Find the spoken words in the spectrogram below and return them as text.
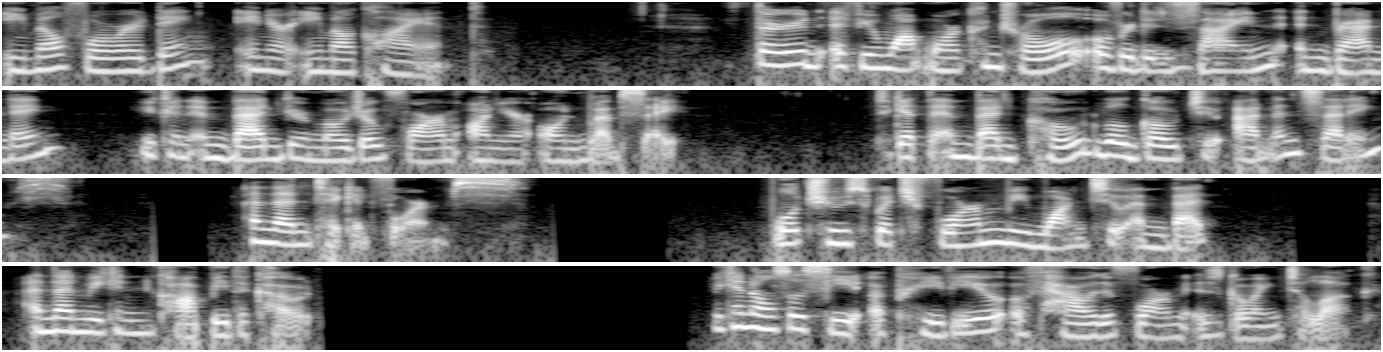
email forwarding in your email client. Third, if you want more control over the design and branding, you can embed your Mojo form on your own website. To get the embed code, we'll go to Admin Settings, and then Ticket Forms. We'll choose which form we want to embed, and then we can copy the code. We can also see a preview of how the form is going to look.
